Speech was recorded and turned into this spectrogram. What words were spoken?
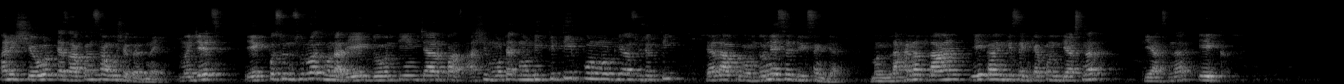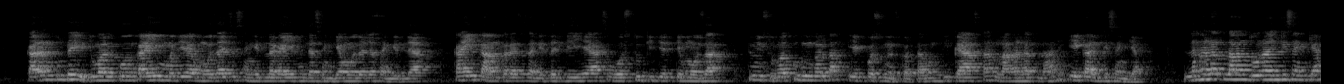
आणि शेवट त्याचा आपण सांगू शकत नाही. म्हणजेच एक पासून सुरुवात होणार एक दोन तीन चार पाच अशी मोठ्यात मोठी किती पण मोठी असू शकते त्याला आपण म्हणतो नैसर्गिक संख्या. मग लहानात लहान एक अंकी संख्या कोणती असणार? ती असणार एक. कारण कुठेही तुम्हाला कोण काही म्हणजे मोजायचं सांगितलं काही एखाद्या संख्या मोजायच्या सांगितल्या काही काम करायचं सांगितलं की ह्या वस्तू किती आहेत ते मोजा. तुम्ही सुरुवात कुठून करता? एक पासूनच करता. मग ती काय असणार? लहानात लहान एक अंकी संख्या. लहानात लहान दोन अंकी संख्या.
